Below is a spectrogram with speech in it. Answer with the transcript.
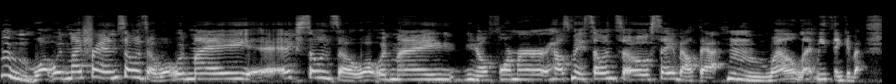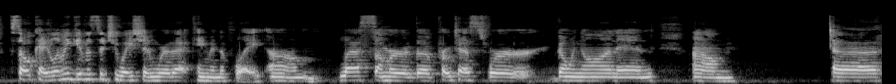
hmm, what would my friend so and so, what would my ex so and so, what would my, you know, former housemate so and so say about that? Hmm, well, let me think about. It. So, okay, let me give a situation where that came into play. Um, last summer, the protests were going on, and um, uh,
